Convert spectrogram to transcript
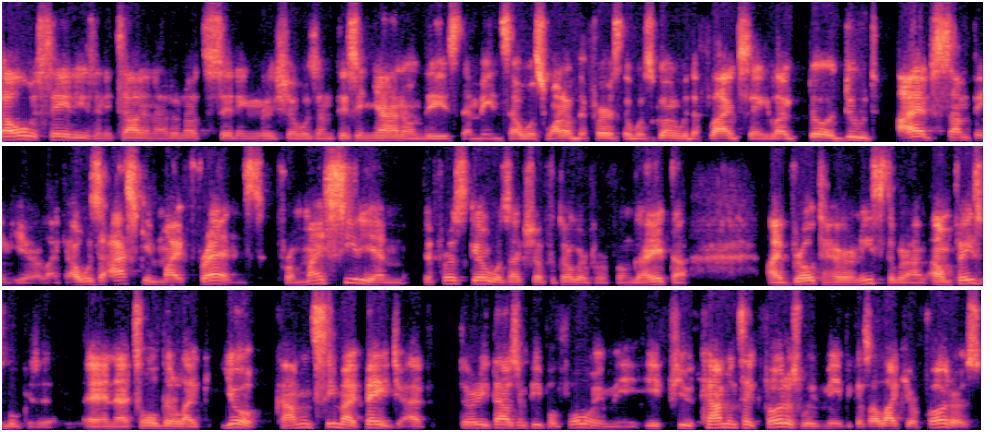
always say this in Italian. I don't know how to say it in English. I was antesignano on this. That means I was one of the first that was going with the flag saying like, dude, I have something here. Like I was asking my friends from my city, and the first girl was actually a photographer from Gaeta. I brought her on Instagram, on Facebook, and I told her like, yo, come and see my page. I have 30,000 people following me. If you come and take photos with me because I like your photos,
